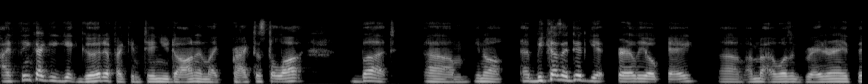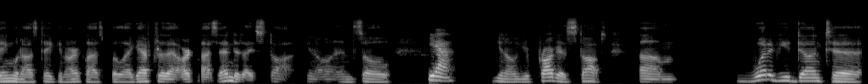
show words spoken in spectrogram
I think I could get good if I continued on and like practiced a lot. But um, you know, uh, because I did get fairly okay. Um, I'm not, I wasn't great or anything when I was taking art class, but like after that art class ended, I stopped, you know, and so, Yeah. you know, your progress stops. Um, what have you done to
